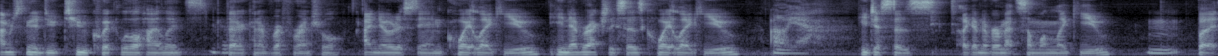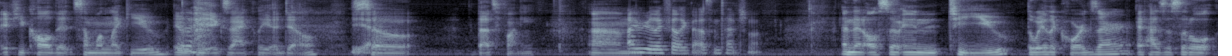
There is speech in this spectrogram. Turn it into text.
i'm just going to do two quick little highlights Okay. that are kind of referential i noticed in quite like you he never actually says quite like you Oh yeah. he just says like i've never met someone like you Hmm. but if you called it someone like you it would be exactly adele Yeah. so that's funny um, I really feel like that was intentional. And then also in to you the way the chords are it has this little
